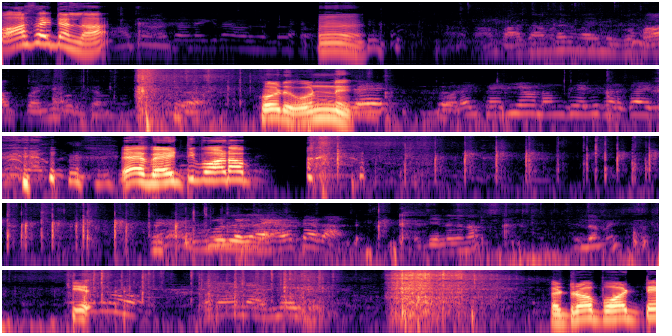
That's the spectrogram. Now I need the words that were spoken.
பாஸ் ஆயிட்டான்ல. ஆ. கரெக்டா ஏ வெட்டி போடா. பெட்ரோ போட்டு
